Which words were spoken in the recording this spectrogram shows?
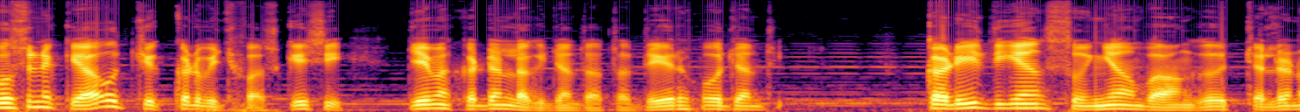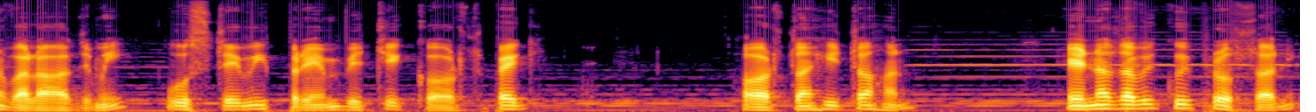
ਉਸਨੇ ਕਿਹਾ, ਉਹ ਚਿੱਕੜ ਵਿੱਚ ਫਸ ਗਈ ਸੀ। ਜੇ ਮੈਂ ਕੱਢਣ ਲੱਗ ਜਾਂਦਾ ਤਾਂ ਦੇਰ ਹੋ ਜਾਂਦੀ। ਕੜੀ ਦੀਆਂ ਸੂਈਆਂ ਵਾਂਗ ਚੱਲਣ ਵਾਲਾ ਆਦਮੀ ਉਸ ਤੇ ਵੀ ਪ੍ਰੇਮ ਵਿੱਚ ਇੱਕ ਔਰਤ ਪੈ ਗਈ। ਔਰਤਾਂ ਹੀ ਤਾਂ ਹਨ। ਇਹਨਾਂ ਦਾ ਵੀ ਕੋਈ ਭਰੋਸਾ ਨਹੀਂ।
